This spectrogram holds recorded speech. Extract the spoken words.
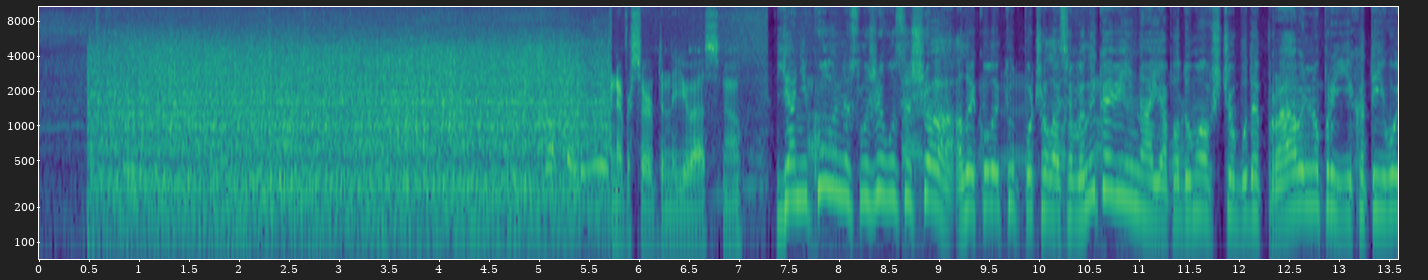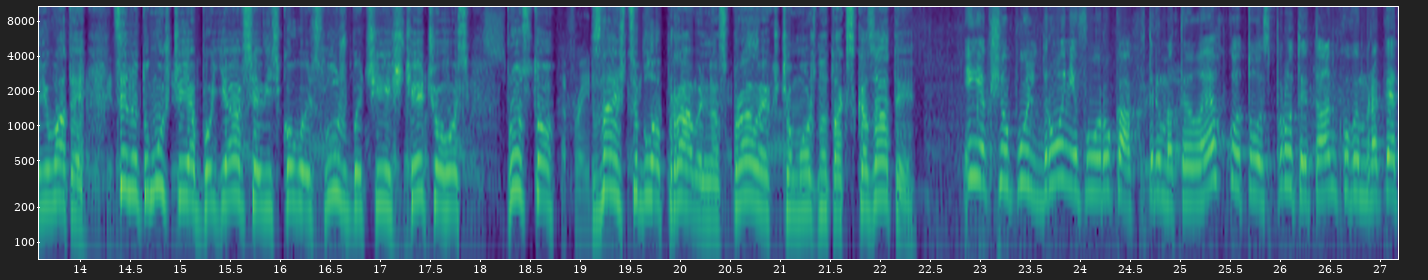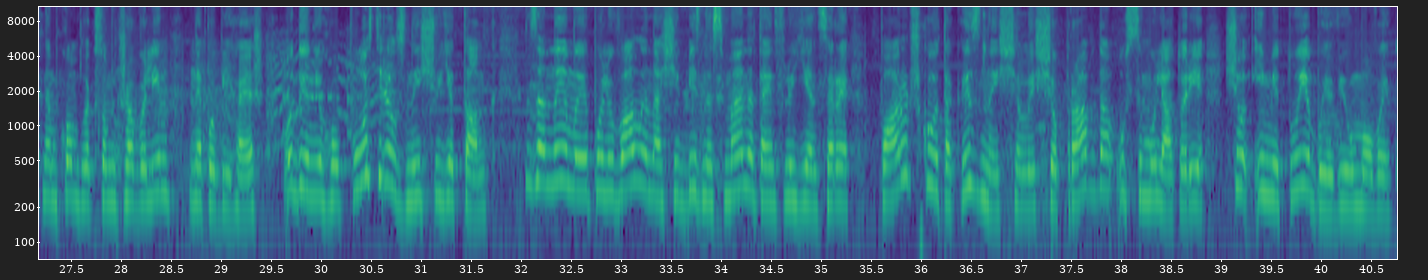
Я ніколи не служив у США, але коли тут почалася велика війна, я подумав, що буде правильно приїхати і воювати. Це не тому, що я боявся військової служби чи ще чогось. Просто знаєш, це була правильна справа, якщо можна так сказати. І якщо пульт дронів у руках втримати легко, то з протитанковим ракетним комплексом Джавелін не побігаєш. Один його постріл знищує танк. За ними полювали наші бізнесмени та інфлюєнсери. Парочку таки знищили. Щоправда, у симуляторі, що імітує бойові умови.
